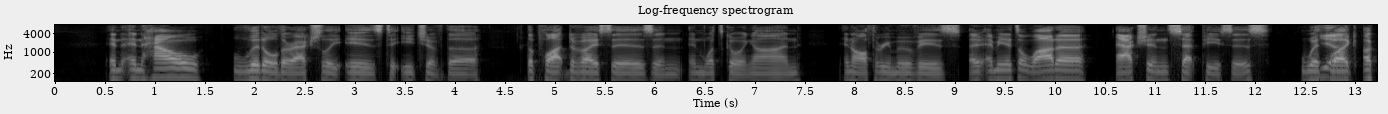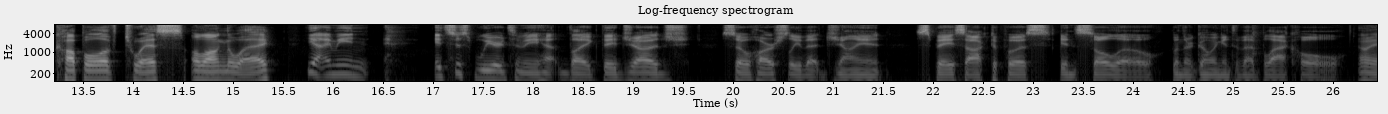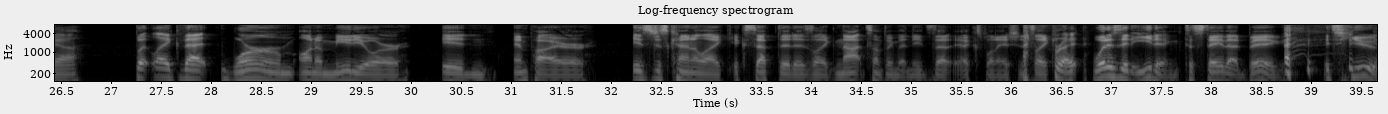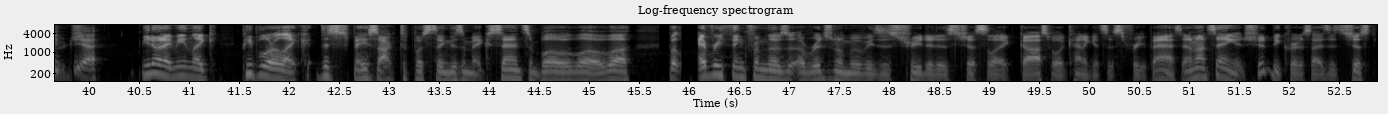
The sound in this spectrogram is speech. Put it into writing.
and and how little there actually is to each of the the plot devices and and what's going on in all three movies. I, I mean, it's a lot of action set pieces with Yeah. like a couple of twists along the way. Yeah, I mean, it's just weird to me how like they judge so harshly that giant space octopus in Solo when they're going into that black hole. Oh yeah, But like that worm on a meteor in Empire is just kind of like accepted as like not something that needs that explanation. It's like Right. what is it eating to stay that big? It's huge. yeah. You know what I mean? Like people are like, this space octopus thing doesn't make sense and blah blah blah blah. But everything from those original movies is treated as just like gospel. It kind of gets this free pass. And I'm not saying it should be criticized. It's just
